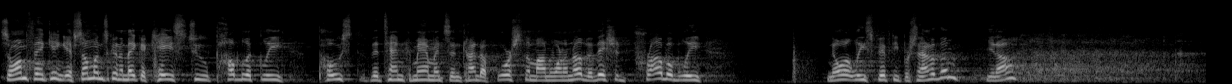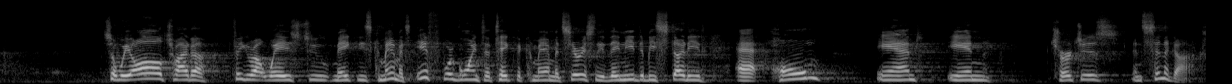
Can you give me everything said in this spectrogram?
So I'm thinking if someone's going to make a case to publicly post the Ten Commandments and kind of force them on one another, they should probably know at least 50% of them, you know? so we all try to figure out ways to make these commandments. If we're going to take the commandments seriously, they need to be studied at home and in churches and synagogues.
